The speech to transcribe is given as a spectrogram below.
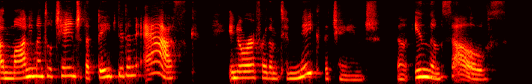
a monumental change that they didn't ask in order for them to make the change uh, in themselves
